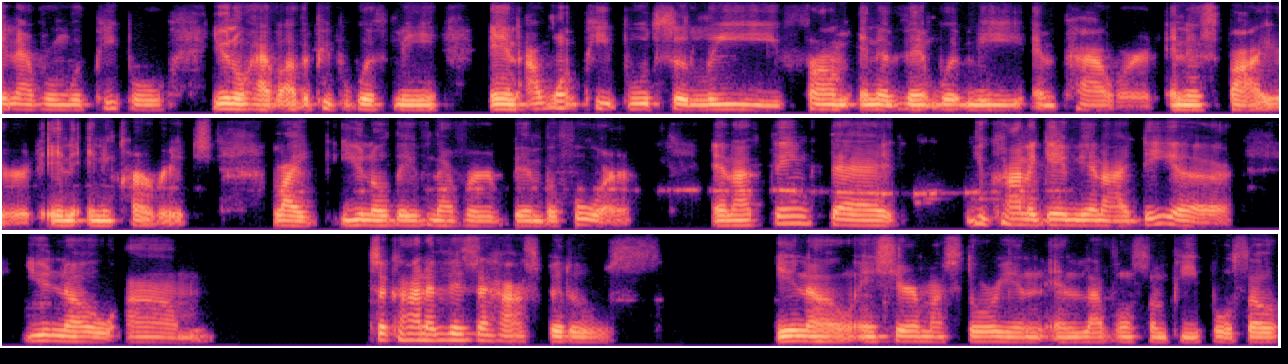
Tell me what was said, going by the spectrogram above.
in that room with people, you know, have other people with me. And I want people to leave from an event with me empowered and inspired and, and encouraged, like, you know, they've never been before. And I think that you kind of gave me an idea, you know, um, to kind of visit hospitals, you know, and share my story and, and love on some people. So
